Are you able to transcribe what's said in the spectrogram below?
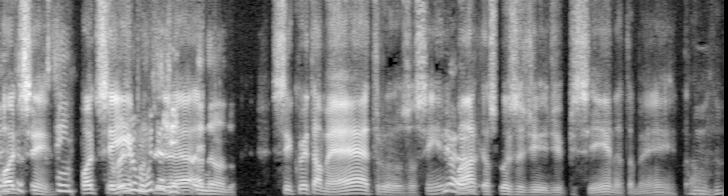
pode ser. Sim. Pode ser. Eu vejo muita gente é, treinando. 50 metros, assim, ele é. marca as coisas de, de piscina também. Então. Uhum.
